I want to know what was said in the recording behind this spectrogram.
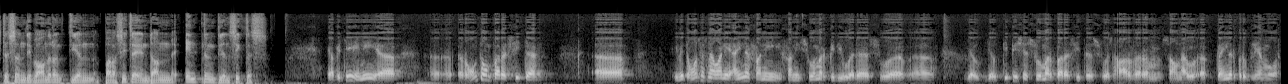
tussen die behandeling teen parasiete en dan enting teen siektes. Ja, weet jy nie uh uh, rondom parasiete uh jy weet ons is nou aan die einde van die van die somerperiode so uh jou jou tipiese somerparasiete soos haarwurm sal nou 'n kleiner probleem word.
